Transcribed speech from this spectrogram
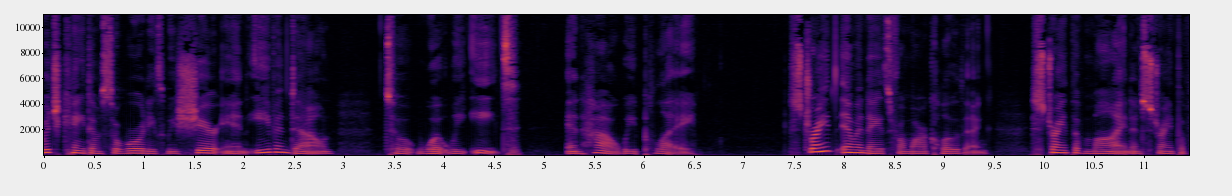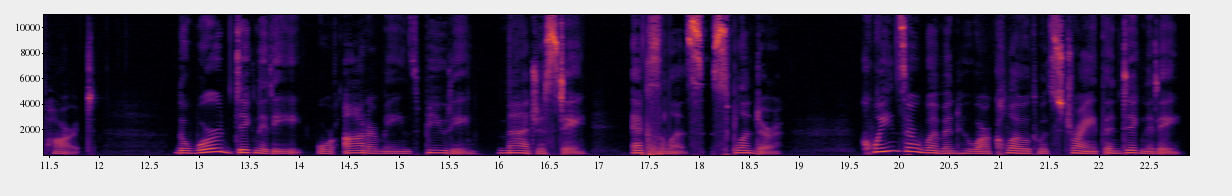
which kingdom sororities we share in, even down to what we eat and how we play. Strength emanates from our clothing, strength of mind, and strength of heart. The word dignity or honor means beauty, majesty, excellence, splendor. Queens are women who are clothed with strength and dignity,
